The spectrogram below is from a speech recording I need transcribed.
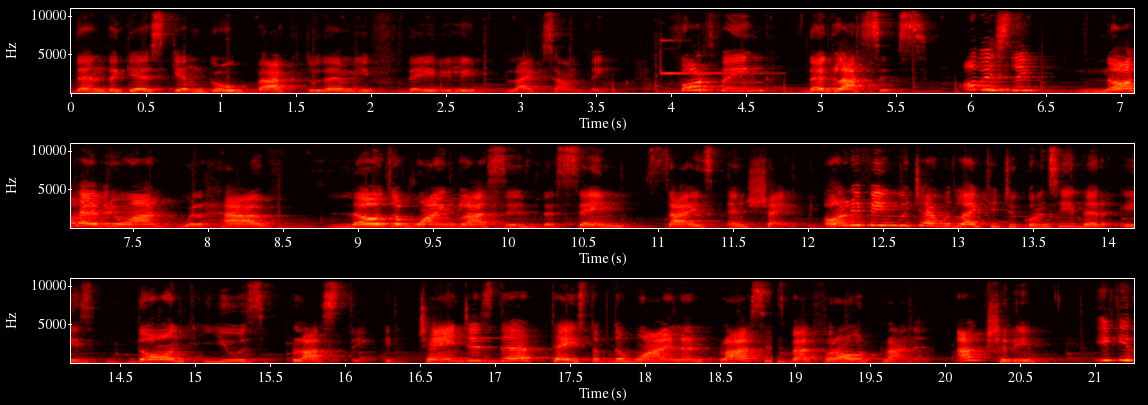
then the guests can go back to them if they really like something. Fourth thing, the glasses. Obviously, not everyone will have loads of wine glasses the same size and shape. Only thing which I would like you to consider is don't use plastic. It changes the taste of the wine and plus it's bad for our planet. Actually, if you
